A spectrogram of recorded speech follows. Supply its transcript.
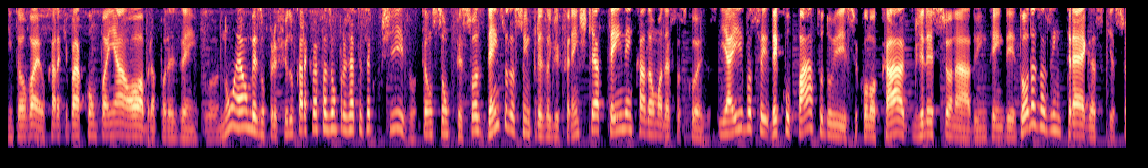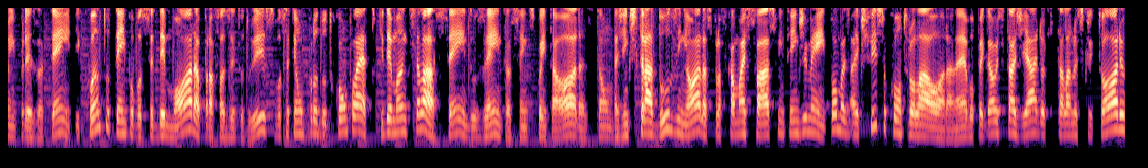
Então, vai, o cara que vai acompanhar a obra, por exemplo, não é o mesmo perfil do cara que vai fazer um projeto executivo. Então, são pessoas dentro da sua empresa diferente que atendem cada uma dessas coisas. E aí, você decupar tudo isso e colocar direcionado e entender todas as entregas que a sua empresa tem e quanto tempo você demora para fazer tudo isso, você tem um produto completo que demanda, sei lá, 100, 200, 150 horas. Então, a gente traduz em horas para ficar mais fácil o entendimento. Pô, mas é difícil controlar a hora, né? Vou pegar o estagiário que tá lá no escritório,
